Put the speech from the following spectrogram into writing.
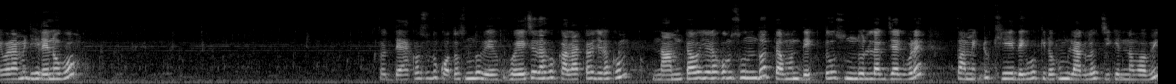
এবার আমি ঢেলে নেব। তো দেখো, শুধু কত সুন্দর হয়েছে। দেখো কালারটাও যেরকম, নামটাও যেরকম সুন্দর, তেমন দেখতেও সুন্দর লাগছে একবারে। তো আমি একটু খেয়ে দেখব কীরকম লাগল চিকেন নবাবি।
